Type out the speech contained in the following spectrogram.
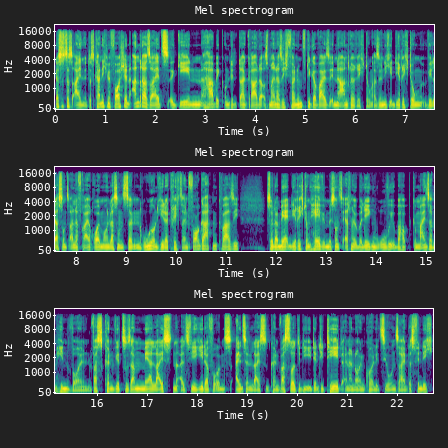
Das ist das eine. Das kann ich mir vorstellen. Andererseits gehen Habeck und Lindner gerade aus meiner Sicht vernünftigerweise in eine andere Richtung. Also nicht in die Richtung, wir lassen uns alle Freiräume und lassen uns dann in Ruhe und jeder kriegt seinen Vorgarten quasi, sondern mehr in die Richtung, hey, wir müssen uns erstmal überlegen, wo wir überhaupt gemeinsam hinwollen. Was können wir zusammen mehr leisten, als wir jeder für uns einzeln leisten können? Was sollte die Identität einer neuen Koalition sein? Das finde ich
